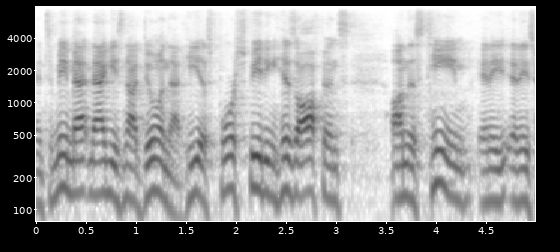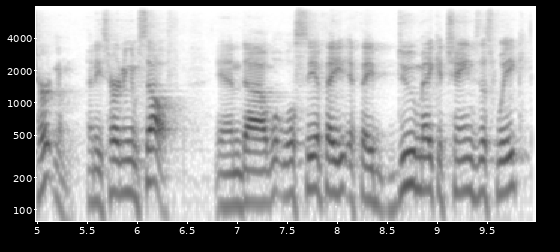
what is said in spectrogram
and to me, Matt Nagy's not doing that. He is force feeding his offense on this team, and he and he's hurting them, and he's hurting himself. And uh, we'll see if they if they do make a change this week.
